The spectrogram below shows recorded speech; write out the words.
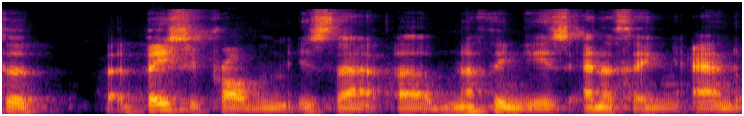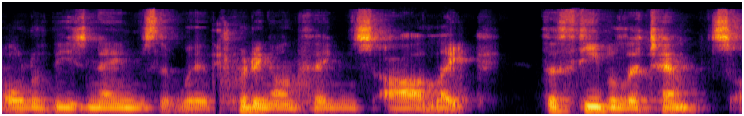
the basic problem is that um, nothing is anything, and all of these names that we're putting on things are like the feeble attempts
